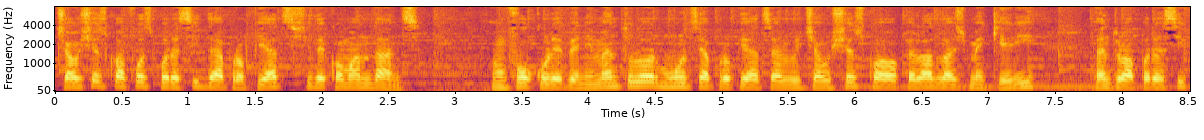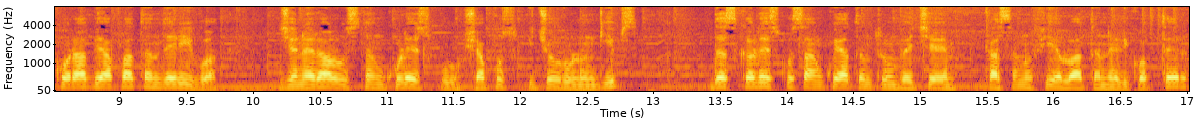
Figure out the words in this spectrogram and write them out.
Ceaușescu a fost părăsit de apropiați și de comandanți. În focul evenimentelor, mulți apropiați ai lui Ceaușescu au apelat la șmecherii pentru a părăsi corabia aflată în derivă. Generalul Stănculescu și-a pus piciorul în gips, Dăscălescu s-a încuiat într-un WC ca să nu fie luat în elicopter,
